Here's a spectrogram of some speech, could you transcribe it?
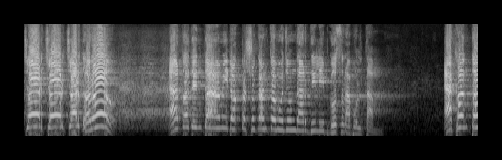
চোর চোর চোর ধরো! এতদিন তো আমি ডক্টর সুকান্ত মজুমদার, দিলীপ ঘোষরা বলতাম। এখন তো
